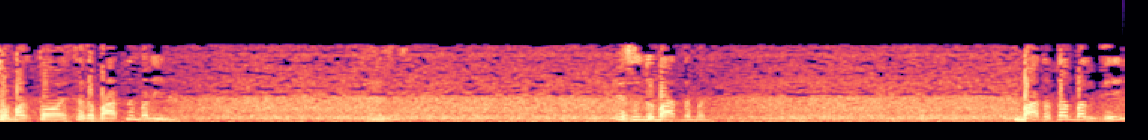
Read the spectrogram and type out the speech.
تو تو اس سے تو بات نہ بنی نا۔ اس سے تو بات نہ بنی۔ بات تو تب بنتی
